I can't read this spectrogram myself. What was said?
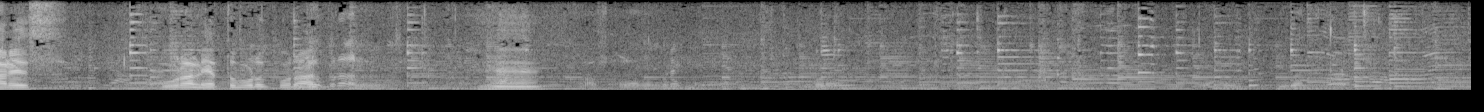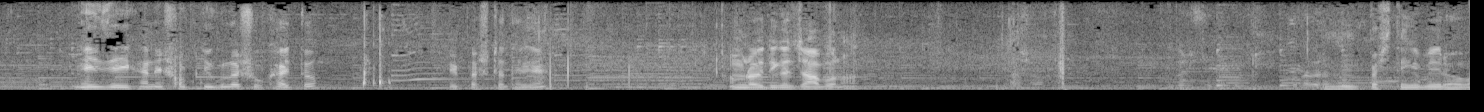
আরে, কোরাল, এত বড় কোরাল? হ্যাঁ। এই যে এখানে শুটকিগুলো শুকাইতো। এই পাশটা থেকে আমরা ওইদিকে যাব না। পাশ থেকে বের হব।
